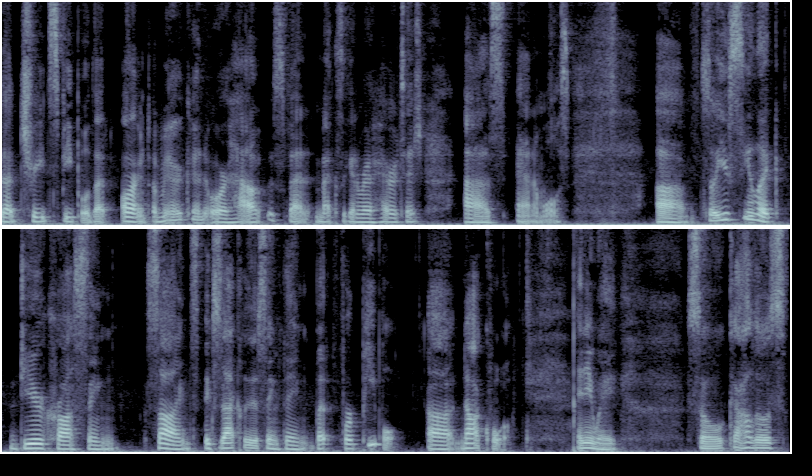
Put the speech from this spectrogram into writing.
that treats people that aren't American or have spent Mexican heritage as animals. Um, so you've seen like deer crossing signs, exactly the same thing, but for people. Uh, not cool. Anyway, so Carlos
